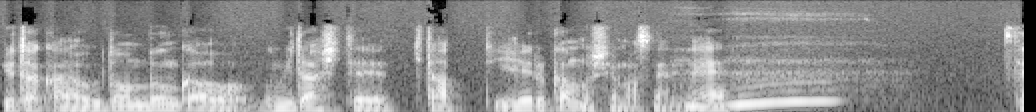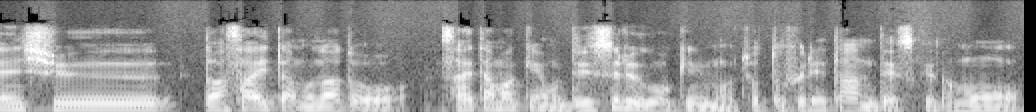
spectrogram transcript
豊かなうどん文化を生み出してきたって言えるかもしれませんね。先週、ダ埼玉など埼玉県をディスる動きにもちょっと触れたんですけども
